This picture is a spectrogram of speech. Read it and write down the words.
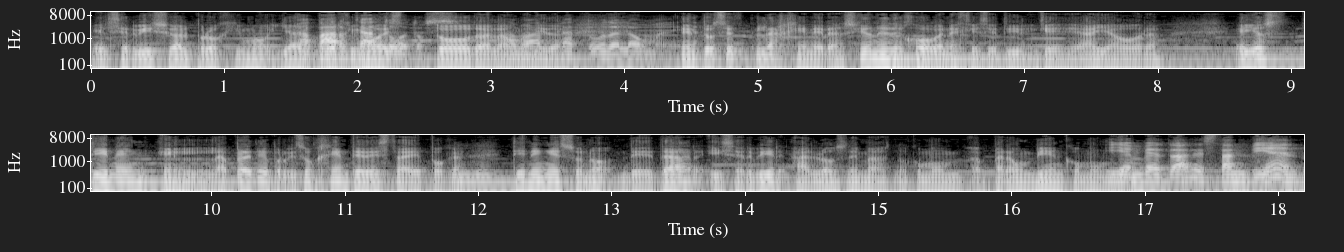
el servicio al prójimo, ya el prójimo es toda la, humanidad. toda la humanidad. Entonces las generaciones de jóvenes que, se que hay ahora, ellos tienen en la práctica, porque son gente de esta época, tienen eso, ¿no? De dar y servir a los demás, ¿no? Como para un bien común. Y en verdad están bien,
